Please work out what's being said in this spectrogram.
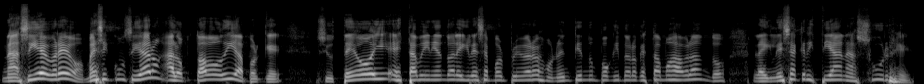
nací hebreo, me circuncidaron al octavo día, porque si usted hoy está viniendo a la iglesia por primera vez o no entiende un poquito de lo que estamos hablando, la iglesia cristiana surge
